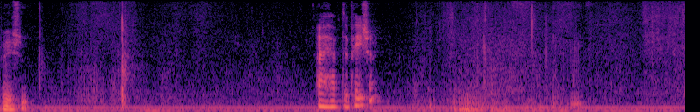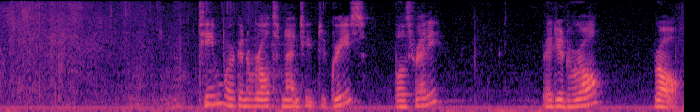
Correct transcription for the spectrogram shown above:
the patient. I have the patient. Team, we're going to roll to 90 degrees. Both ready? Ready to roll? Roll.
